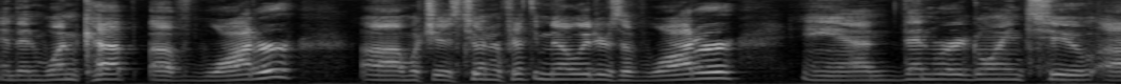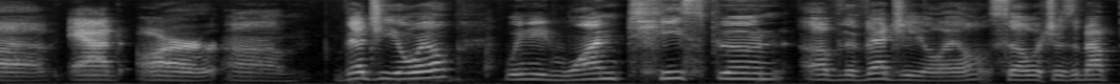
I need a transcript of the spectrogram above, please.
and then one cup of water, uh, which is 250 milliliters of water. And then we're going to uh, add our um, veggie oil. We need one teaspoon of the veggie oil, so which is about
